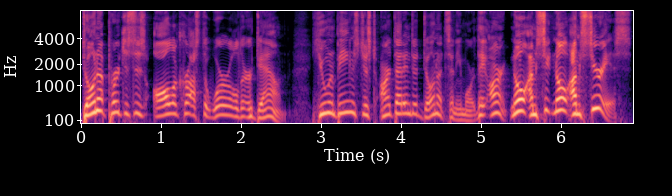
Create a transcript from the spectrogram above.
Donut purchases all across the world are down. Human beings just aren't that into donuts anymore. They aren't. No, I'm se- no, I'm serious.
